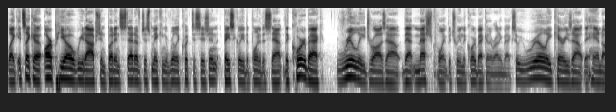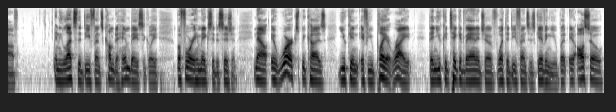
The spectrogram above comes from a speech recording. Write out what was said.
like it's like a RPO read option, but instead of just making a really quick decision, basically the point of the snap, the quarterback really draws out that mesh point between the quarterback and the running back. So he really carries out the handoff and he lets the defense come to him basically before he makes a decision. Now, it works because you can if you play it right, then you could take advantage of what the defense is giving you, but it also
